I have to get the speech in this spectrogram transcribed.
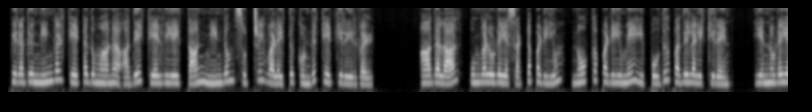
பிறகு நீங்கள் கேட்டதுமான அதே கேள்வியைத் தான் மீண்டும் சுற்றி வளைத்துக் கொண்டு கேட்கிறீர்கள். ஆதலால் உங்களுடைய சட்டப்படியும் நோக்கப்படியுமே இப்போது பதிலளிக்கிறேன். என்னுடைய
